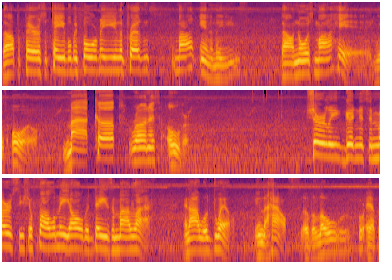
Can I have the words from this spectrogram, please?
Thou preparest a table before me in the presence of mine enemies. Thou anointest my head with oil. My cup runneth over. Surely goodness and mercy shall follow me all the days of my life, and I will dwell in the house of the Lord forever.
